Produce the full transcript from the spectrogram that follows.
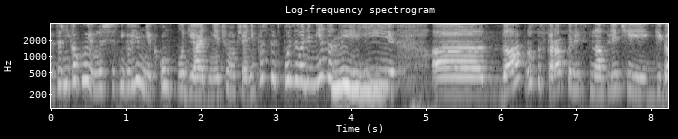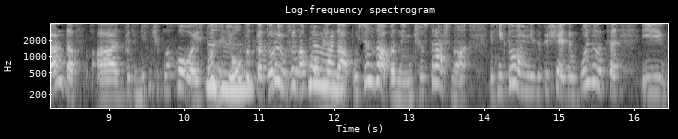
это же никакой, мы сейчас не говорим ни о каком плагиате, ни о чем вообще. Они просто использовали методы и а, да, просто вскарабкались на плечи гигантов, а в этом нет ничего плохого. Используйте mm-hmm. опыт, который уже накоплен, Нормально. да, пусть он западный, ничего страшного. То есть никто вам не запрещает им пользоваться, и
